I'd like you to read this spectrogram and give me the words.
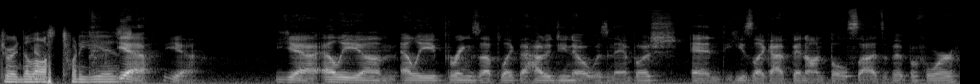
during the Yeah. last twenty years. Yeah, yeah, yeah. Ellie, um, Ellie brings up like the "How did you know it was an ambush?" And he's like, "I've been on both sides of it before,"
